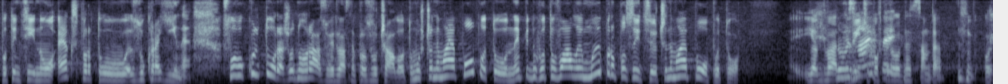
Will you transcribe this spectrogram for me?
потенційного експорту з України. Слово культура жодного разу від вас не прозвучало, тому що немає попиту. Не підготували ми пропозицію, чи немає попиту? Я два Ну, двічі знаєте- повторила одне сам, да? Ой.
